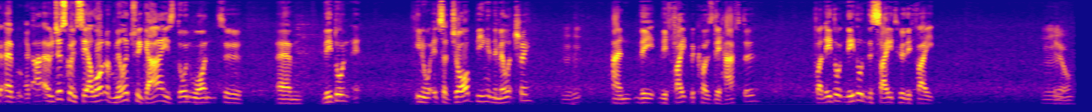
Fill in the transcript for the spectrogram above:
C- uh, I was just going to say, a lot of military guys don't want to. Um, they don't. You know, it's a job being in the military, mm-hmm. and they, they fight because they have to, but they don't. They don't decide who they fight. Mm. You know.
